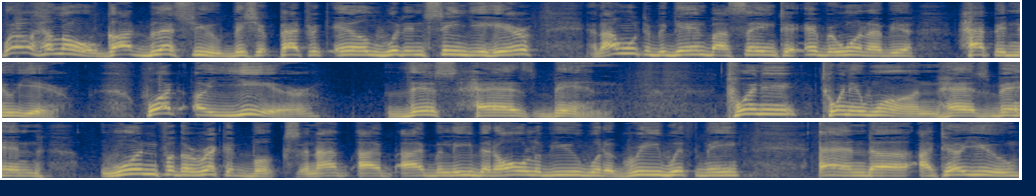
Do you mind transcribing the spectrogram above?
Well, hello. God bless you. Bishop Patrick L. Wooden Sr. here. And I want to begin by saying to every one of you, Happy New Year. What a year this has been. 2021 has been one for the record books. And I, I, I believe that all of you would agree with me. And uh, I tell you,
